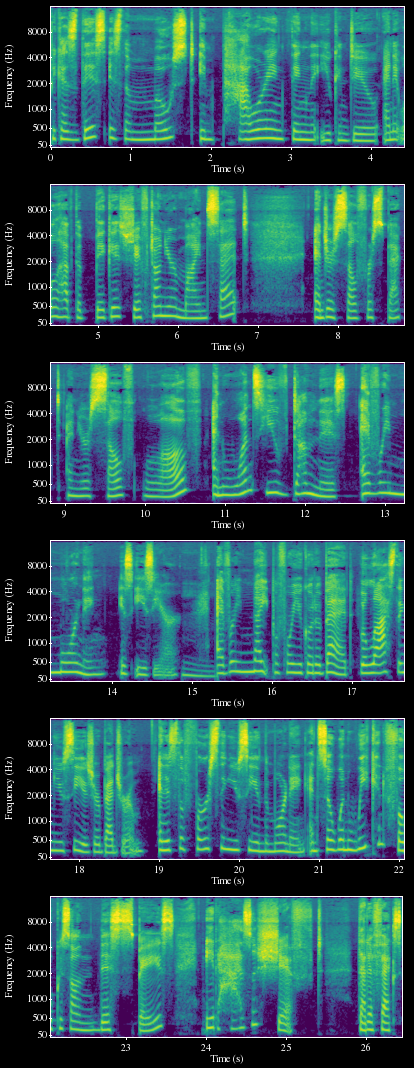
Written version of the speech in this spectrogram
because this is the most empowering thing that you can do. And it will have the biggest shift on your mindset and your self respect and your self love. And once you've done this, every morning is easier. Mm. Every night before you go to bed, the last thing you see is your bedroom. And it's the first thing you see in the morning. And so when we can focus on this space, it has a shift that affects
